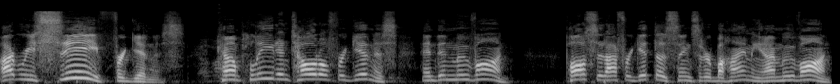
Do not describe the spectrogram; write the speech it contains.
I've received forgiveness. Complete and total forgiveness. And then move on. Paul said, I forget those things that are behind me and I move on.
